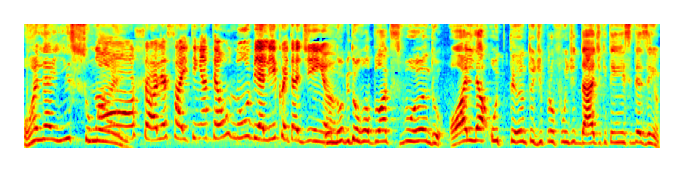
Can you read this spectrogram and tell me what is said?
Olha isso, mãe. Nossa, olha só, e tem até um noob ali, coitadinho. O noob do Roblox voando. Olha o tanto de profundidade que tem esse desenho.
